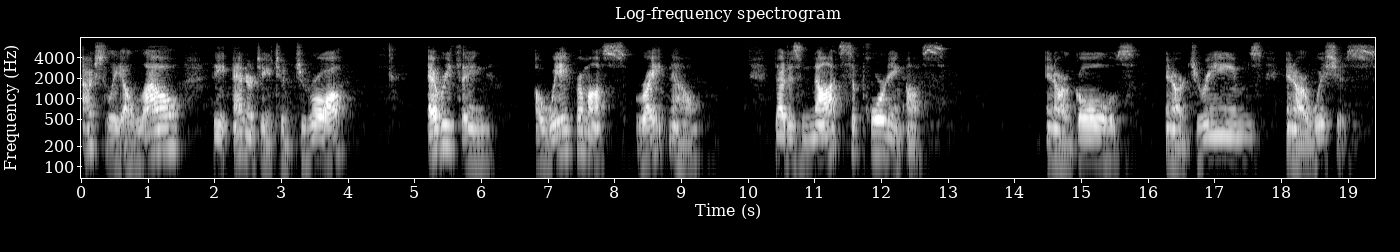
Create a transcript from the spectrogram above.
actually allow the energy to draw everything away from us right now that is not supporting us in our goals, in our dreams, in our wishes.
